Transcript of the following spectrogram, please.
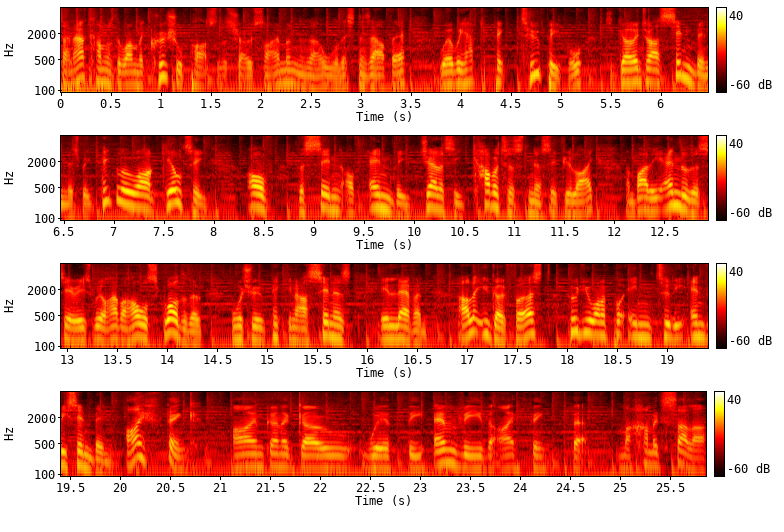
So now comes the one of the crucial parts of the show, Simon, and uh, all the listeners out there, where we have to pick two people to go into our sin bin this week. People who are guilty of the sin of envy, jealousy, covetousness, if you like. And by the end of the series, we'll have a whole squad of them, from which we'll be picking our sinners 11. I'll let you go first. Who do you want to put into the envy sin bin? I think I'm going to go with the envy that I think that Mohamed Salah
